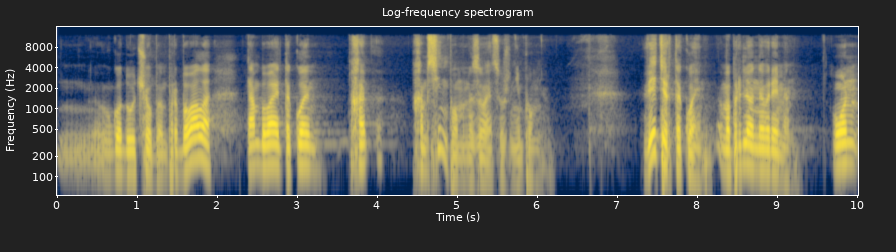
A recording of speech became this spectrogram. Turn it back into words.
в годы учебы пробывала, там бывает такой хамсин, по-моему, называется, уже не помню. Ветер такой в определенное время. Он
